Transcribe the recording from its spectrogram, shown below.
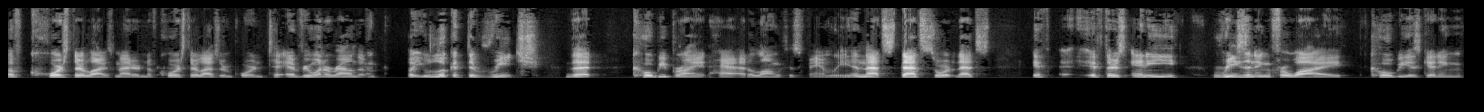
Of course their lives mattered, and of course their lives are important to everyone around them. But you look at the reach that Kobe Bryant had along with his family, and that's that's sort that's if if there's any reasoning for why Kobe is getting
